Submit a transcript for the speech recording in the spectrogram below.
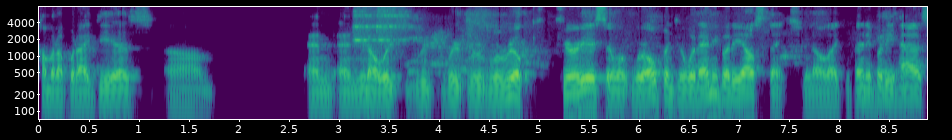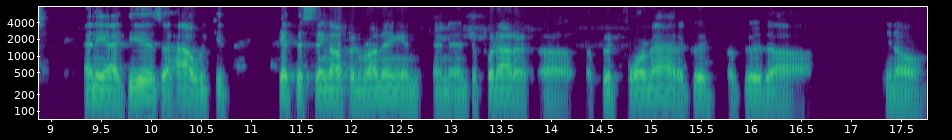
coming up with ideas. Um, and and you know we, we we're, we're, we're real curious and we're, we're open to what anybody else thinks you know like if anybody has any ideas of how we could get this thing up and running and and, and to put out a, a, a good format a good a good uh you know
